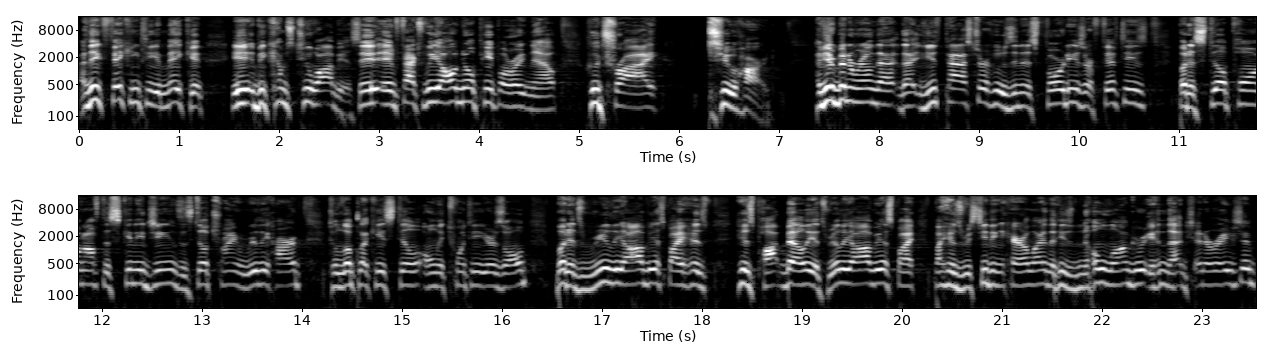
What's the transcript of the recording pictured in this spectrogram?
I think faking till you make it, it becomes too obvious. In fact, we all know people right now who try too hard. Have you ever been around that, that youth pastor who's in his 40s or 50s, but is still pulling off the skinny jeans and still trying really hard to look like he's still only 20 years old? But it's really obvious by his, his pot belly, it's really obvious by, by his receding hairline that he's no longer in that generation,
